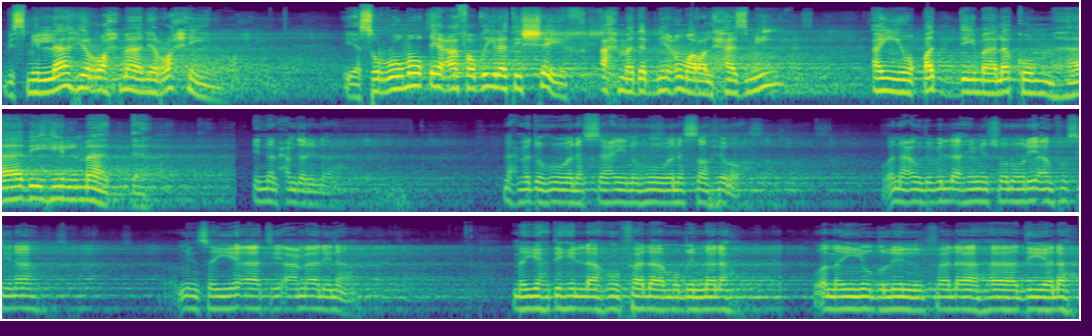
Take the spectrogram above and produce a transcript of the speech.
بسم الله الرحمن الرحيم. يسر موقع فضيلة الشيخ أحمد بن عمر الحازمي أن يقدم لكم هذه المادة. إن الحمد لله نحمده ونستعينه ونستغفره ونعوذ بالله من شرور أنفسنا ومن سيئات أعمالنا. من يهده الله فلا مضل له ومن يضلل فلا هادي له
